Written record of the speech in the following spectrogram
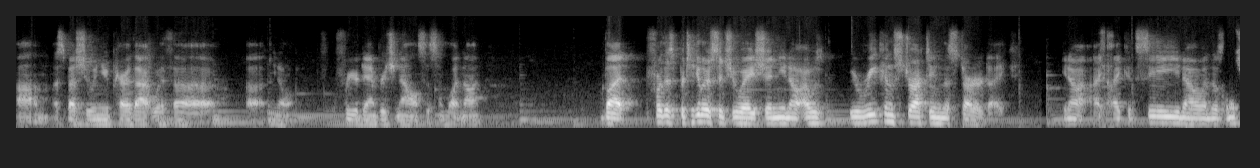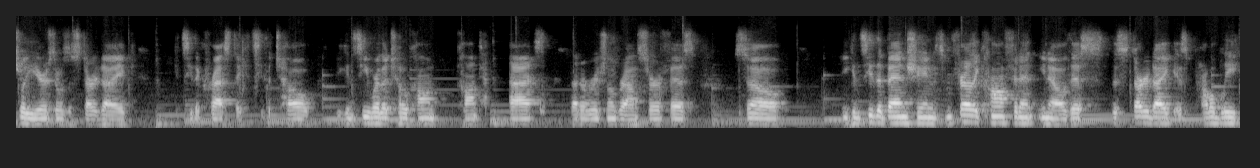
um, especially when you pair that with uh, uh, you know for your dam breach analysis and whatnot but for this particular situation, you know, I was we were reconstructing the starter dike. You know, I, I could see, you know, in those initial years there was a starter dike. You could see the crest, I could see the toe. You can see where the toe con- contacts that original ground surface. So you can see the benching. So I'm fairly confident, you know, this this starter dike is probably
